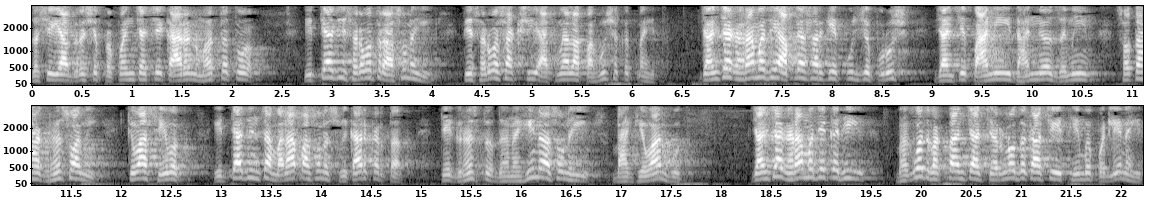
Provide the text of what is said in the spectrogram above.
जसे या दृश्य प्रपंचाचे कारण महत्त्व इत्यादी सर्वत्र असूनही ते सर्वसाक्षी आत्म्याला पाहू शकत नाहीत. ज्यांच्या घरामध्ये आपल्यासारखे पूज्य पुरुष ज्यांचे पाणी धान्य जमीन स्वतः गृहस्वामी किंवा सेवक इत्यादींचा मनापासून स्वीकार करतात ते ग्रस्त धनहीन असूनही भाग्यवान होत. ज्यांच्या घरामध्ये कधी भगवत भक्तांच्या चरणोदकाचे थेंब पडले नाहीत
